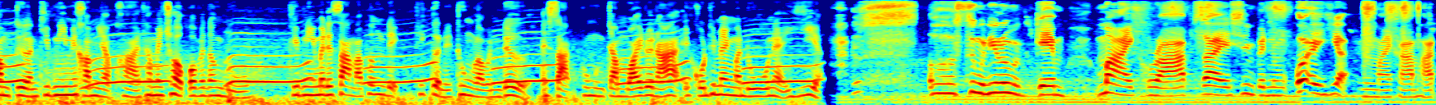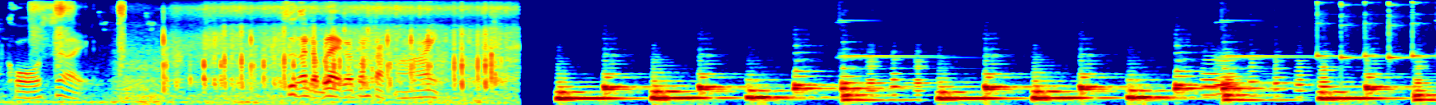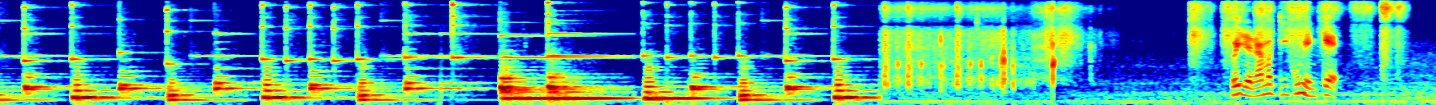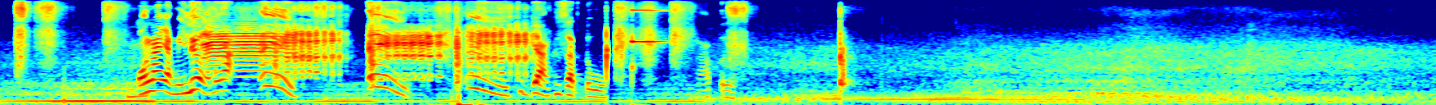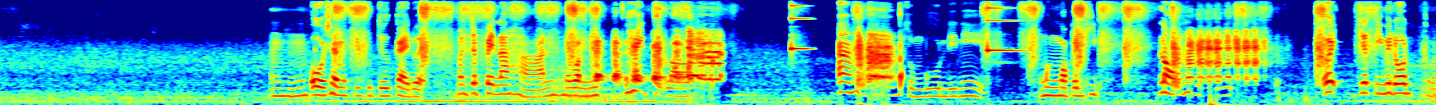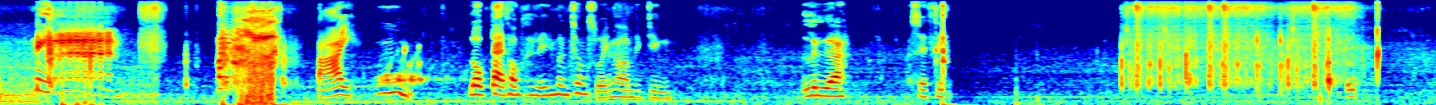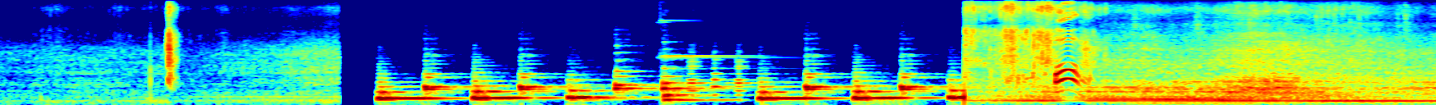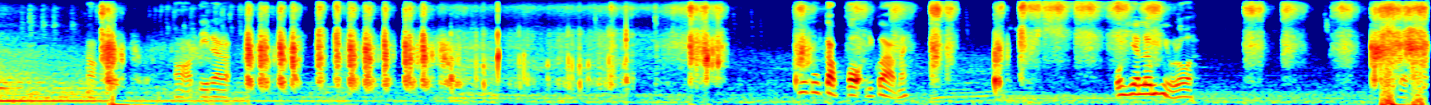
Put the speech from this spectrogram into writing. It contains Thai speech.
คำเตือนคลิปนี้มีคำหยาบคาย ถ้าไม่ชอบก็ไม่ต้องดู คลิปนี้ไม่ได้สร้างมาเพื่อเด็กที่เกิดในทุ่งลาเวนเดอร์ ไอสัตว์พวกมึงจำไว้ด้วยนะ ไอคนที่แม่งมาดูเนี่ยไอเหี้ยเออซึ่งวันนี้เราอยู่เกม Minecraft ใช่ซึ่งเป็นเอ้ยไอ้เหี้ย Minecraft Hardcore ใช่ซึ่งอันดับแรกเราต้องตักมา เฮ้ยเดี๋ยวนะเมื่อกี้กูเห็นแกะมองหน้าอยากมีเรื่องกับมึงอะเอ้ยเอ้ยเอ้ยทุกอย่างคือศัตรูครับเออ อือหือโอ้ใช่เมื่อกี้กูเจอไก่ด้วย มันจะเป็นอาหารในวันนี้ให้กับเราอาหารสมบูรณ์ดีนี่ มึงมาเป็นที่นอนเอ้ยเชียตีไม่โดนสวัสดีไม่ตายโลกใต้ท้องทะเลมันช่างสวยงามจริง ๆ เรือเสร็จสิ้น ตีได้ละให้กูกลับเกาะดีกว่าไหมโอ้ยเริ่มหิวแล้วอะแบบไหน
